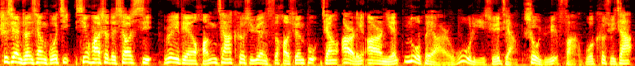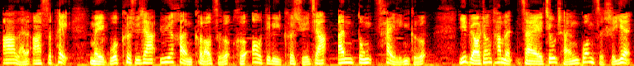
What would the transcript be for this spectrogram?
视线转向国际，新华社的消息：瑞典皇家科学院四号宣布，将2022年诺贝尔物理学奖授予法国科学家阿兰·阿斯佩、美国科学家约翰·克劳泽和奥地利科学家安东·蔡林格，以表彰他们在纠缠光子实验、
